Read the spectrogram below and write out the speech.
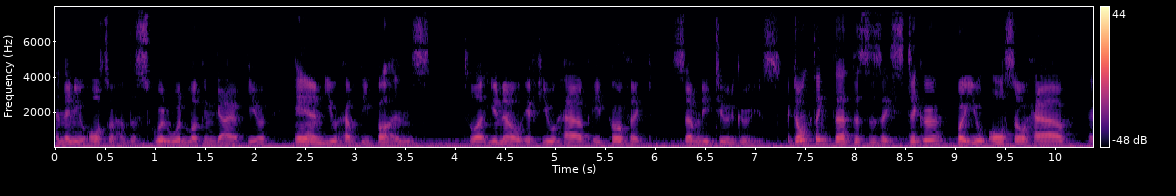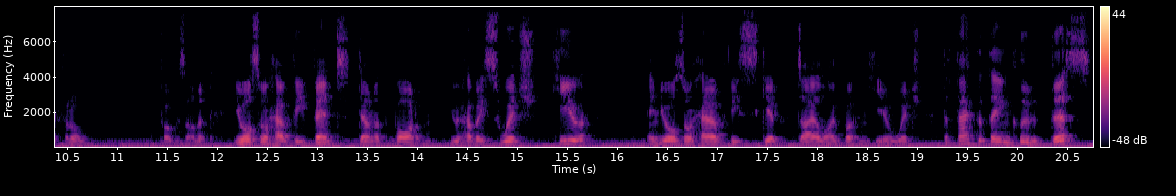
and then you also have the Squidward looking guy up here, and you have the buttons to let you know if you have a perfect 72 degrees. I don't think that this is a sticker, but you also have, if it'll focus on it, you also have the vent down at the bottom. You have a switch here, and you also have the skip dialogue button here, which the fact that they included this,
